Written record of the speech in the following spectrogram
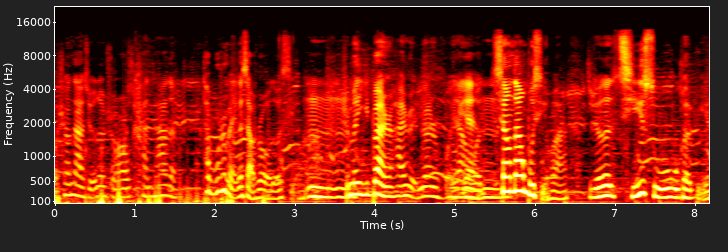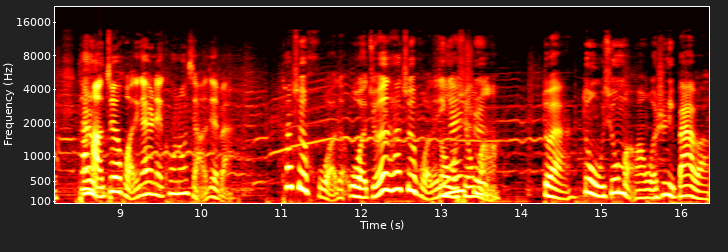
我上大学的时候看他的，他不是每个小说我都喜欢，嗯什么一半是海水，一半是火焰，我相当不喜欢，我觉得奇俗无可比。他好像最火的应该是那空中小姐吧。他最火的，我觉得他最火的应该是对《动物凶猛》，我是你爸爸，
